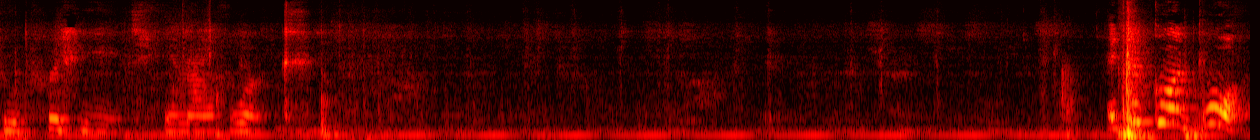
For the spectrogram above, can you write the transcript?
to appreciate the amount of work. It's a good book.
